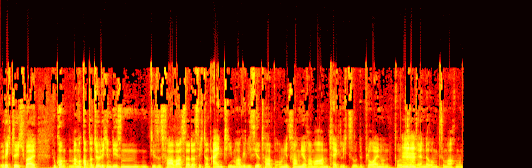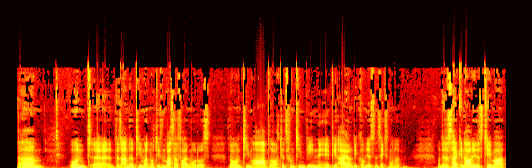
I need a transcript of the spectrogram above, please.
Richtig, weil du kommt, man kommt natürlich in diesen, dieses Fahrwasser, dass ich dann ein Team agilisiert habe und jetzt fangen die auf einmal an, täglich zu deployen und Produktionsänderungen mhm. zu machen. Ähm, und äh, das andere Team hat noch diesen Wasserfallmodus. So, und Team A braucht jetzt von Team B eine API und die kommt jetzt in sechs Monaten. Und das ist halt genau dieses Thema,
